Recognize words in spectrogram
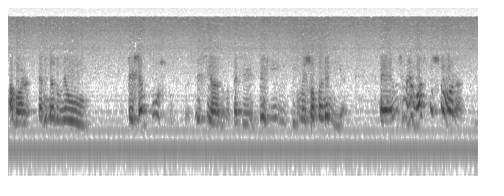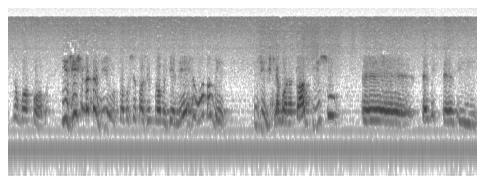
agora, terminando o meu terceiro curso esse ano, desde que começou a pandemia. É, o ensino remoto funciona, de alguma forma. Existe mecanismo para você fazer prova de Enem remotamente. Existe. Agora, claro que isso é, deve, deve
